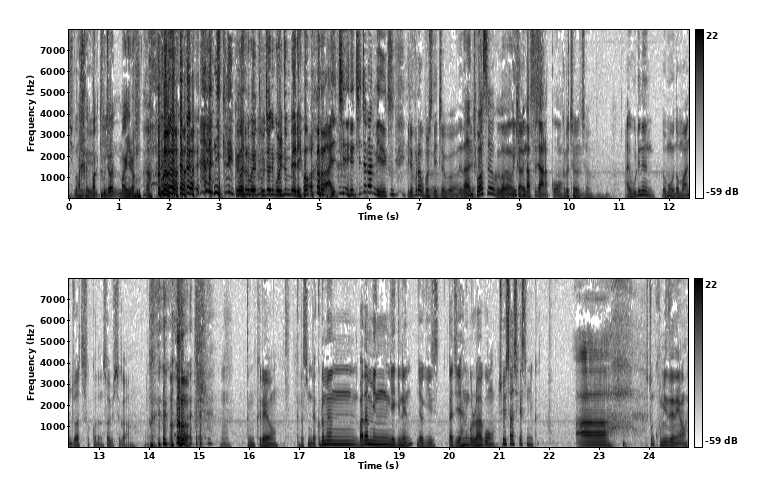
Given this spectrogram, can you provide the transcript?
직원 교육이 막 도전 막 이런 거. 아니 그거는 왜 도전 골든벨이요? 아니 친, 친절함이 일, 일부라고 볼 수도 있죠 그거. 근데 나는 좋았어요 그거. 어, 그러니까- 기분 나쁘지 않았고. 그렇죠 그렇죠. 아니 우리는 너무 너무 안 좋았었거든 서비스가. 어, 등 그래요. 그렇습니다. 그러면 마담밍 얘기는 여기까지 하는 걸로 하고 초이스 하시겠습니까? 아, 좀 고민되네요.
